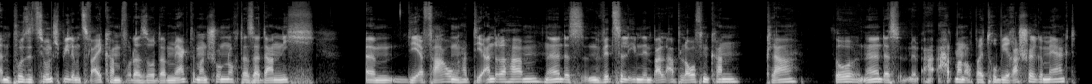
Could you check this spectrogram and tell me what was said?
ein Positionsspiel im Zweikampf oder so, da merkte man schon noch, dass er da nicht ähm, die Erfahrung hat, die andere haben, ne? dass ein Witzel ihm den Ball ablaufen kann, klar. So, ne, das hat man auch bei Tobi Raschel gemerkt.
